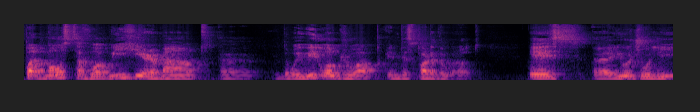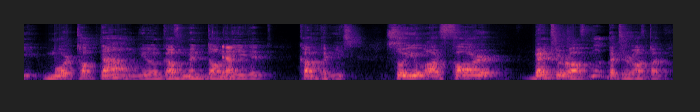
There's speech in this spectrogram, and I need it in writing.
But most of what we hear about, uh, the way we all grew up in this part of the world, is uh, usually more top down, you know, government dominated companies. So you are far better off, not better off, but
